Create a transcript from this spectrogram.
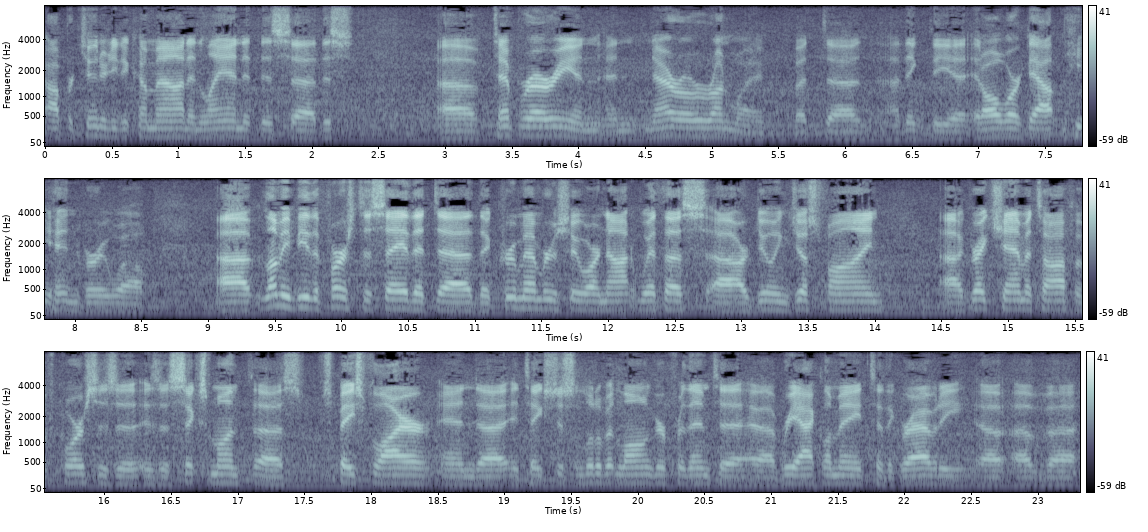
opportunity to come out and land at this uh, this uh, temporary and, and narrow runway, but uh, I think the uh, it all worked out in the end very well. Uh, let me be the first to say that uh, the crew members who are not with us uh, are doing just fine. Greg Chamitoff, of course, is a, is a six month space flyer, and it takes just a little bit longer for them to reacclimate to the gravity of.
